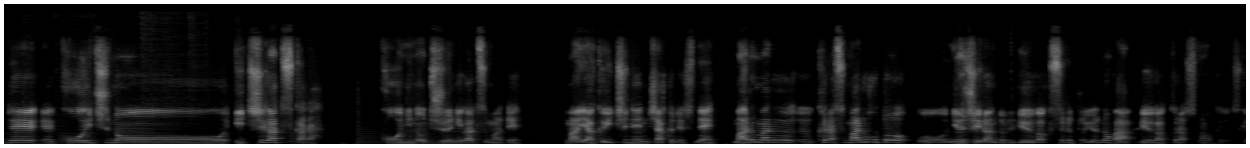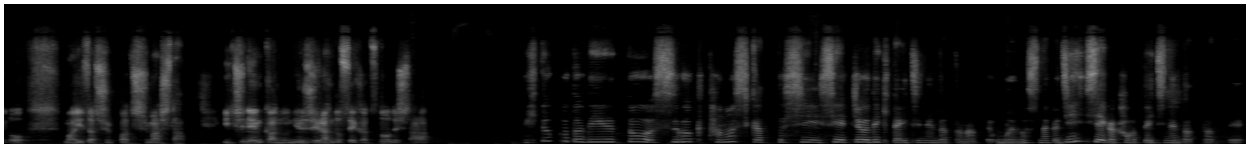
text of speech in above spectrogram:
で、え高1の1月から高2の12月まで、まあ、約1年弱ですね、まるまるクラス丸ごとニュージーランドに留学するというのが留学クラスなわけですけど、まあ、いざ出発しました。1年間のニュージーランド生活どうでした？一言で言うと、すごく楽しかったし、成長できた1年だったなって思います。なんか人生が変わった1年だったって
